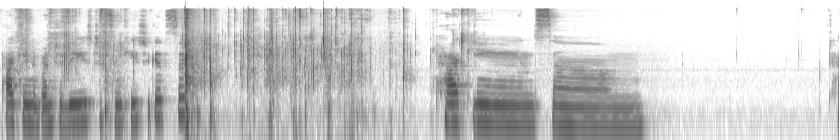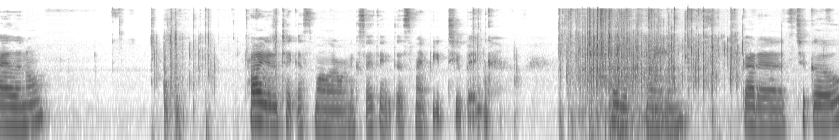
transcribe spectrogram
packing a bunch of these just in case she gets sick. Packing some Tylenol. Probably gonna take a smaller one because I think this might be too big for the plane. Got a to-go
